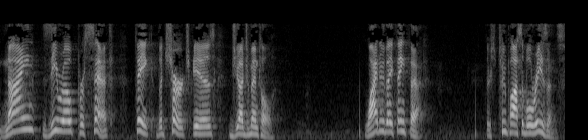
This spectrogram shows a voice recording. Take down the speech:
90% think the church is judgmental. Why do they think that? There's two possible reasons.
